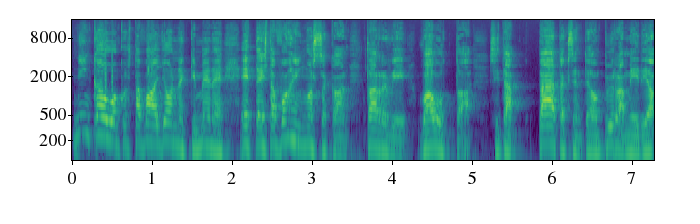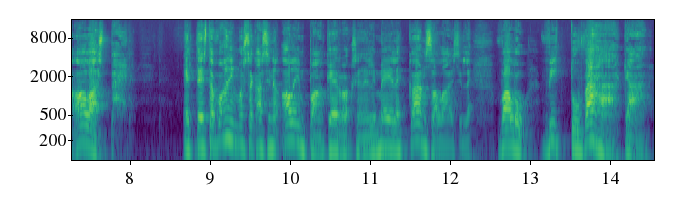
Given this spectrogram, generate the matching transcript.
niin kauan kuin sitä vaan jonnekin menee, ettei sitä vahingossakaan tarvii valuttaa sitä päätöksenteon pyramidia alaspäin ettei sitä vahingossakaan sinne alimpaan kerroksen, eli meille kansalaisille, valu vittu vähääkään.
